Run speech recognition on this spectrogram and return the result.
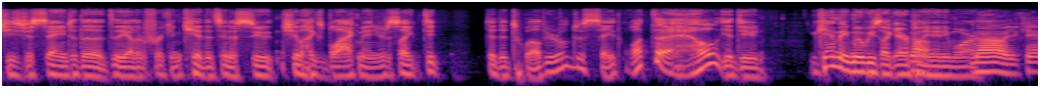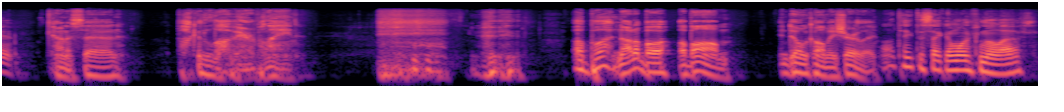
she's just saying to the to the other freaking kid that's in a suit, she likes black men. You're just like, did did the twelve year old just say what the hell, you dude? You can't make movies like Airplane anymore. No, you can't. It's kind of sad. Fucking love Airplane. A bu, not a bu, a bomb. And don't call me Shirley. I'll take the second one from the left.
